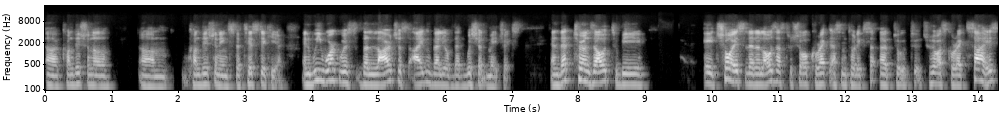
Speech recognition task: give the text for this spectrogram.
uh, conditional um, conditioning statistic here. And we work with the largest eigenvalue of that Wishart matrix. And that turns out to be a choice that allows us to show correct asymptotic, uh, to, to, show us correct size.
